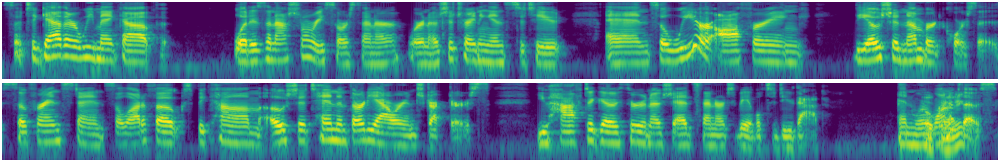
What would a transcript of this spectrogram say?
So together we make up what is the National Resource Center. We're an OSHA Training Institute. And so we are offering the OSHA numbered courses. So, for instance, a lot of folks become OSHA 10 and 30 hour instructors. You have to go through an OSHA Ed Center to be able to do that. And we're okay. one of those.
